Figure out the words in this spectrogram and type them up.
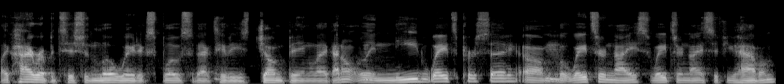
like high repetition, low weight, explosive activities, jumping. Like I don't really need weights per se, um, Mm. but weights are nice. Weights are nice if you have them,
